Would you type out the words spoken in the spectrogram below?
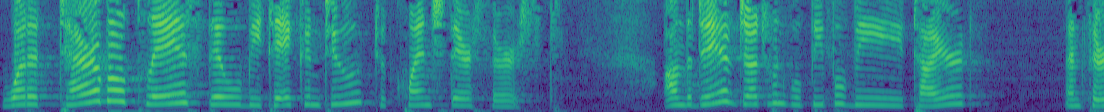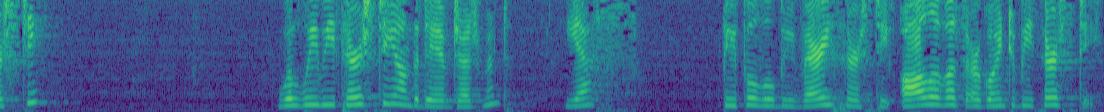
What a terrible place they will be taken to to quench their thirst. On the day of judgment, will people be tired and thirsty? Will we be thirsty on the day of judgment? Yes. People will be very thirsty. All of us are going to be thirsty.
